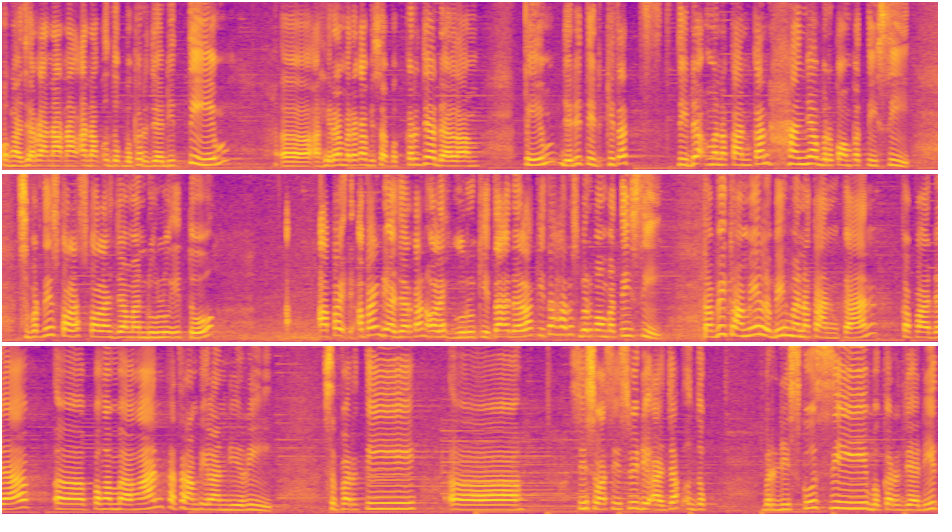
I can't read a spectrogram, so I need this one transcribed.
mengajarkan anak-anak untuk bekerja di tim. Uh, akhirnya mereka bisa bekerja dalam tim. Jadi kita tidak menekankan hanya berkompetisi. Seperti sekolah-sekolah zaman dulu itu, apa apa yang diajarkan oleh guru kita adalah kita harus berkompetisi. Tapi kami lebih menekankan kepada uh, pengembangan keterampilan diri. Seperti uh, siswa-siswi diajak untuk berdiskusi, bekerja di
